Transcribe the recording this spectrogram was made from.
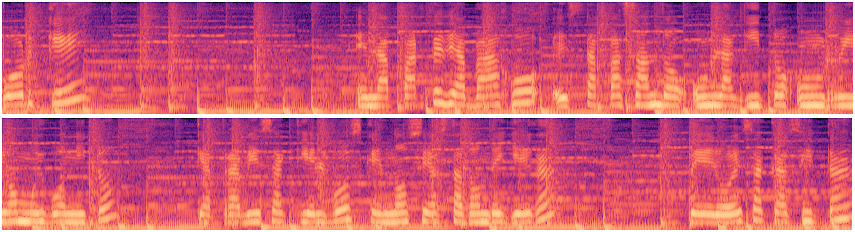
porque en la parte de abajo está pasando un laguito, un río muy bonito que atraviesa aquí el bosque. No sé hasta dónde llega, pero esa casita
